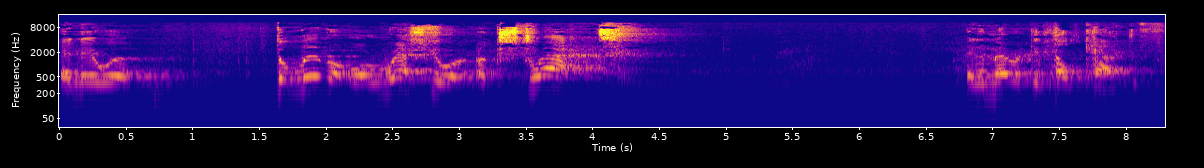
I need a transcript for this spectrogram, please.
and they were deliver or rescue or extract an American held captive.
